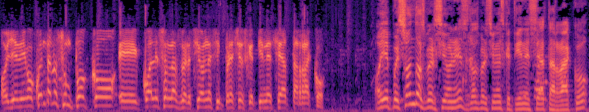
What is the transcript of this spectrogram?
Oye, Diego, cuéntanos un poco eh, cuáles son las versiones y precios que tiene Seat Tarraco. Oye, pues son dos versiones, dos versiones que tiene Seat Tarraco.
